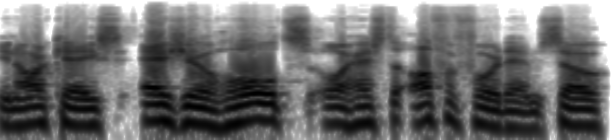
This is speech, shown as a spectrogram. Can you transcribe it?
in our case, Azure holds or has to offer for them? So,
